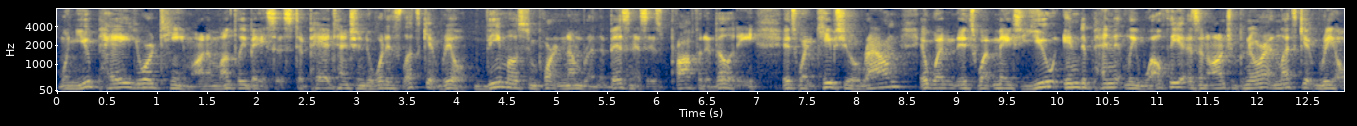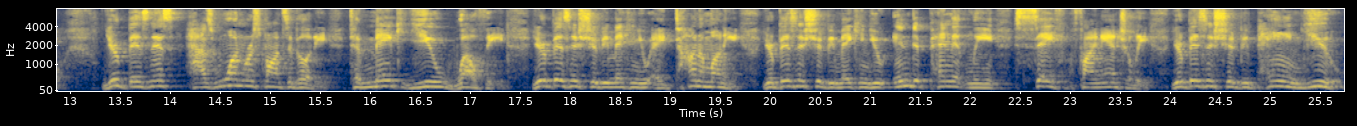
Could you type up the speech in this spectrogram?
when you pay your team on a monthly basis to pay attention to what is, let's get real, the most important number in the business is profitability. It's what keeps you around. It it's what makes you independently wealthy as an entrepreneur. And let's get real. Your business has one responsibility to make you wealthy. Your business should be making you a ton of money. Your business should be making you independently safe financially. Your business should be paying you.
